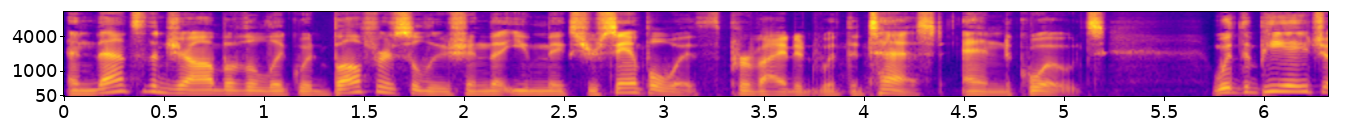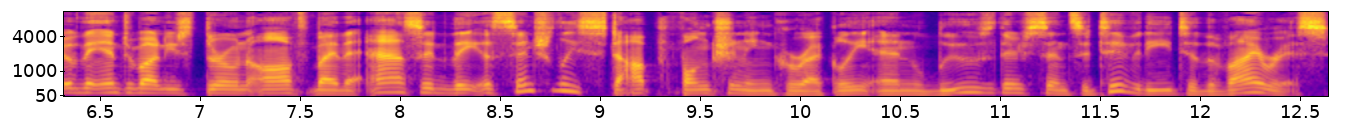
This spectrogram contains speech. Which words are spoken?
and that's the job of the liquid buffer solution that you mix your sample with, provided with the test. End quote. With the pH of the antibodies thrown off by the acid, they essentially stop functioning correctly and lose their sensitivity to the virus.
